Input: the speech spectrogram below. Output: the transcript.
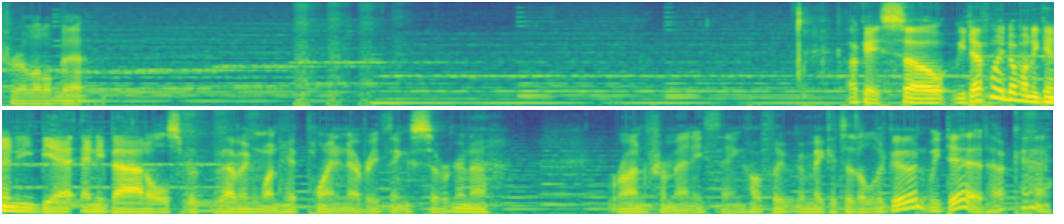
for a little bit. Okay, so we definitely don't want to get into any battles with having one hit point and everything, so we're going to run from anything. Hopefully we can make it to the lagoon. We did, okay.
